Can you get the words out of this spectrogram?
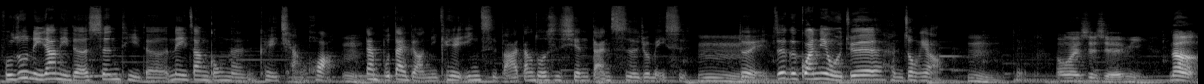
辅助你让你的身体的内脏功能可以强化，嗯但不代表你可以因此把它当做是仙丹吃了就没事。嗯，对，这个观念我觉得很重要。嗯，对，OK，谢谢 Amy。那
